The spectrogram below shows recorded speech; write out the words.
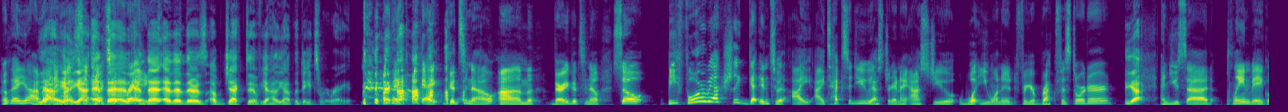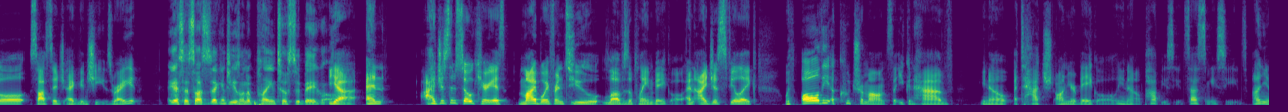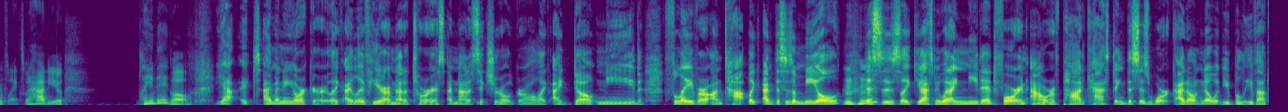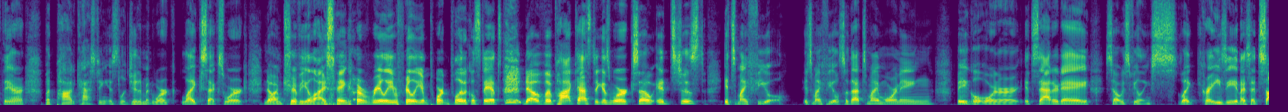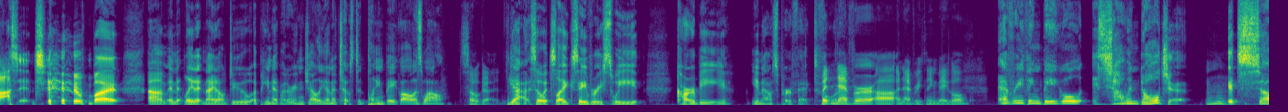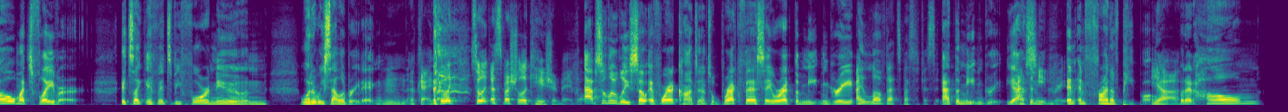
Okay, yeah, I'm yeah, yeah, my yeah, and then praise. and then and then there's objective. Yeah, yeah, the dates were right. okay, okay, good to know. Um, very good to know. So before we actually get into it, I I texted you yesterday and I asked you what you wanted for your breakfast order, yeah. and you said plain bagel, sausage, egg, and cheese, right? Yeah, so sausage, egg, and cheese on a plain toasted bagel. Yeah, and I just am so curious. My boyfriend too loves a plain bagel, and I just feel like with all the accoutrements that you can have, you know, attached on your bagel, you know, poppy seeds, sesame seeds, onion flakes, what have you, plain bagel. Yeah, it's I'm a New Yorker. Like I live here. I'm not a tourist. I'm not a six year old girl. Like I don't need flavor on top. Like I'm, this is a meal. Mhm. This is like you asked me what I needed for an hour of podcasting. This is work. I don't know what you believe out there, but podcasting is legitimate work, like sex work. No, I'm trivializing a really really important political stance. No, but podcasting is work. So it's just it's my fuel. It's my feel. So that's my morning bagel order. It's Saturday, so I was feeling like crazy, and I said sausage. but um, and late at night, I'll do a peanut butter and jelly on a toasted plain bagel as well. So good. Yeah, so it's like savory, sweet, carby. You know, it's perfect. But for- never uh, an everything bagel. everything bagel is so indulgent. Mm. It's so much flavor. It's like if it's before noon, what are we celebrating? Mm, okay, so like so like a special occasion bagel. Absolutely. So if we're at a continental breakfast, say we're at the meet and greet, I love that specificity. at the meet and greet, yes, At the meet and greet. in in front of people, Yeah. But at home,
